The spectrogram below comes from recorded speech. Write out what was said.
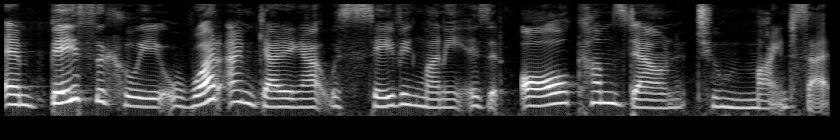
and basically, what I'm getting at with saving money is it all comes down to mindset.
